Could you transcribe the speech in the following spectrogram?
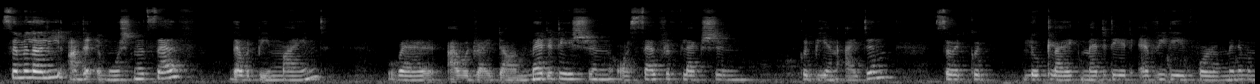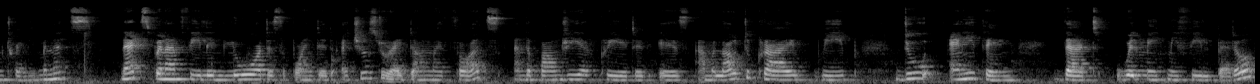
Similarly, under emotional self, there would be mind, where I would write down meditation or self reflection could be an item. So it could look like meditate every day for a minimum 20 minutes. Next, when I'm feeling low or disappointed, I choose to write down my thoughts, and the boundary I've created is I'm allowed to cry, weep, do anything that will make me feel better.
